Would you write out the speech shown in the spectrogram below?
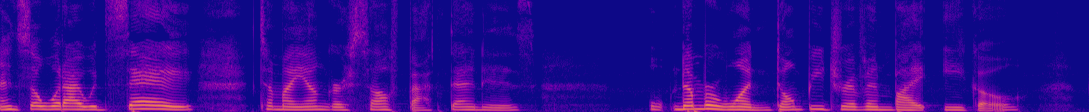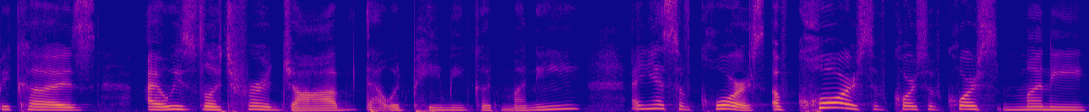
And so what I would say to my younger self back then is number one, don't be driven by ego because I always looked for a job that would pay me good money. And yes, of course, of course, of course, of course, money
